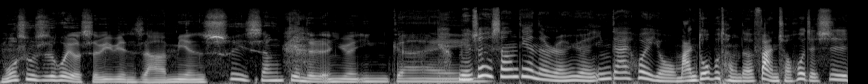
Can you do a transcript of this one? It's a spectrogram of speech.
魔术师会有神秘面纱，免税商店的人员应该，免税商店的人员应该会有蛮多不同的范畴，或者是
